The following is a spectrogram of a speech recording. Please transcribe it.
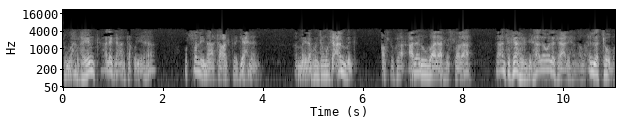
ثم فهمت عليك أن تقضيها وتصلي ما تركت جهلا. أما إذا كنت متعمد قصدك على المبالاة بالصلاة فأنت كافر بهذا وليس عليك قضاء إلا التوبة.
